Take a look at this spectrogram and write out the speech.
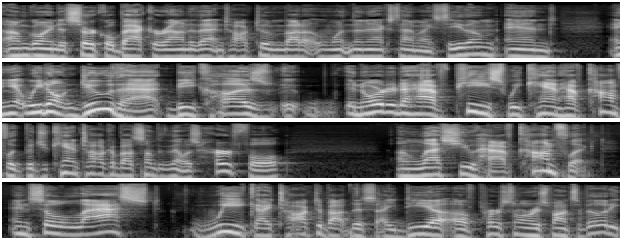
I'm going to circle back around to that and talk to them about it the next time I see them. And and yet we don't do that because in order to have peace, we can't have conflict. But you can't talk about something that was hurtful unless you have conflict. And so last week I talked about this idea of personal responsibility,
